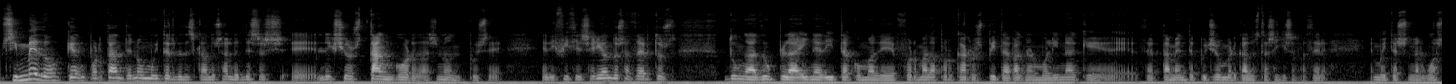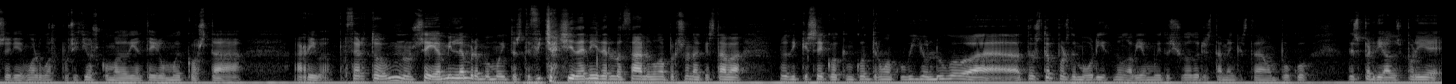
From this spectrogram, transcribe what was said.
sin medo, que é importante, non moitas veces cando salen desas eh, lesións tan gordas, non, pois é, é difícil. Sería un dos acertos dunha dupla inédita como a de formada por Carlos Pita e Wagner Molina que eh, certamente pois o mercado está selles a facer en moitas en algunhas serie en algunhas posicións como a do dianteiro moi costa arriba. Por certo, non sei, a min lembrame moito este fichaxe de Neider Lozano dunha persona que estaba no dique seco a que encontra unha cubillo en Lugo a, a teus tempos de Mouriz non había moitos xogadores tamén que estaban un pouco desperdigados por aí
